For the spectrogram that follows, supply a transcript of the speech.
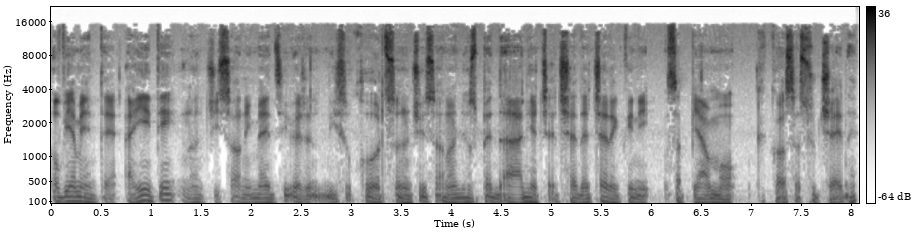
ovviamente a Haiti non ci sono i mezzi di soccorso, non ci sono gli ospedali, eccetera, eccetera, quindi sappiamo che cosa succede.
